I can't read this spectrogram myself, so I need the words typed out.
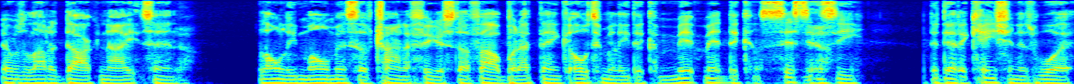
there was a lot of dark nights and yeah. lonely moments of trying to figure stuff out. But I think ultimately the commitment, the consistency, yeah. the dedication is what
